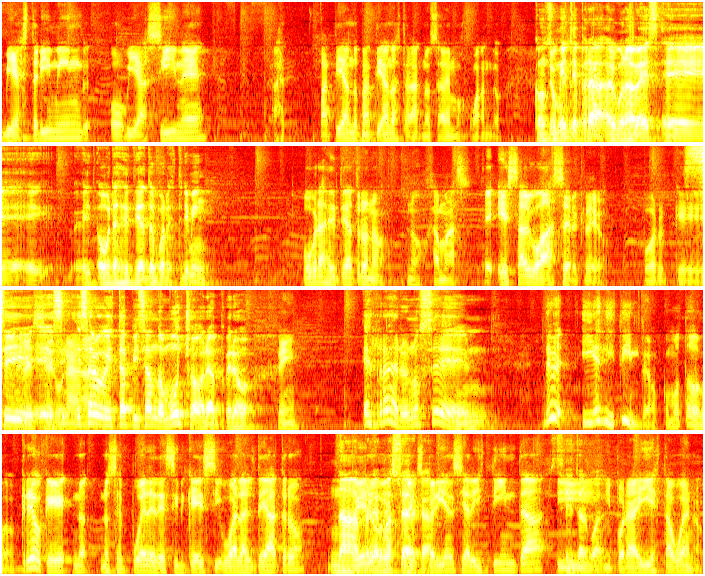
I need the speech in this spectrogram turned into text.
vía streaming o vía cine. Ah, pateando, pateando hasta no sabemos cuándo. ¿Consumiste para alguna vez eh, eh, obras de teatro por streaming? Obras de teatro no, no, jamás. E, es algo a hacer, creo. Porque sí, es, algo que está pisando mucho ahora, pero sí. es raro, no sé. Y es distinto, como todo. Creo que no, se puede decir que es igual al teatro, pero, es, una experiencia distinta y, y, por ahí está bueno.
